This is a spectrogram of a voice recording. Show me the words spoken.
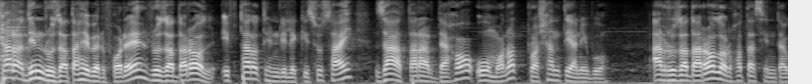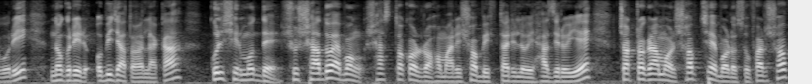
সারাদিন রোজা তাহেবের পরে রোজাদারল ইফতারত হিন্দিলে কিছু চাই, যা তারার দেহ ও মনত প্রশান্তি আনিব। আর রোজাদারলর হতা চিন্তা করি, নগরীর অভিজাত এলাকা, কুলসির মধ্যে সুস্বাদু এবং স্বাস্থ্যকর রহমারি সব ইফতারি লই হাজির হইয়ে চট্টগ্রামের সবচেয়ে বড় সুপার শপ,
